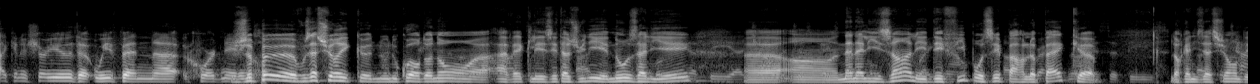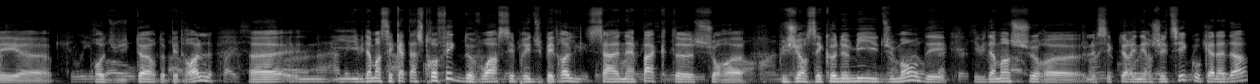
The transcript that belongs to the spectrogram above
uh, Je peux vous assurer que nous nous coordonnons euh, avec les États-Unis et nos alliés euh, en analysant les défis posés par l'OPEC, l'Organisation des euh, producteurs de pétrole. évidemment, c'est catastrophique de voir ces prix du pétrole. Ça a un impact sur plusieurs économies du monde et évidemment sur le secteur énergétique au Canada,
